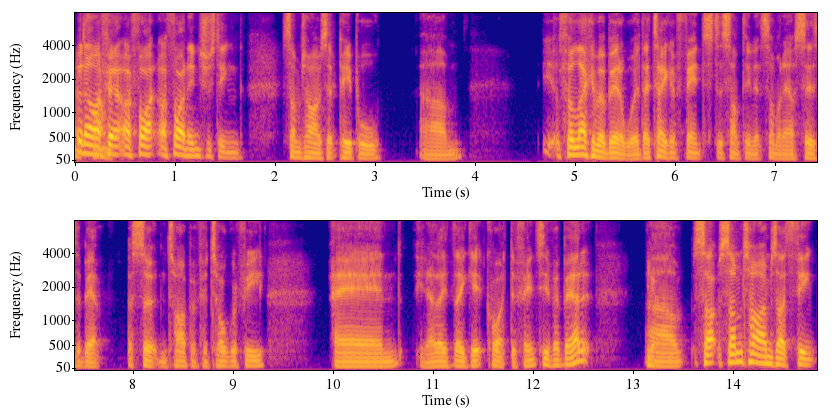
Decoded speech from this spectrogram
But no, I, found, I find I find interesting sometimes that people, um, for lack of a better word, they take offense to something that someone else says about a certain type of photography, and you know they, they get quite defensive about it. Yeah. Um, so sometimes I think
